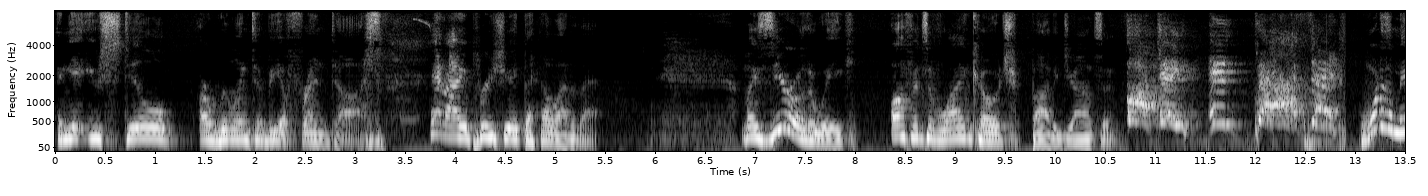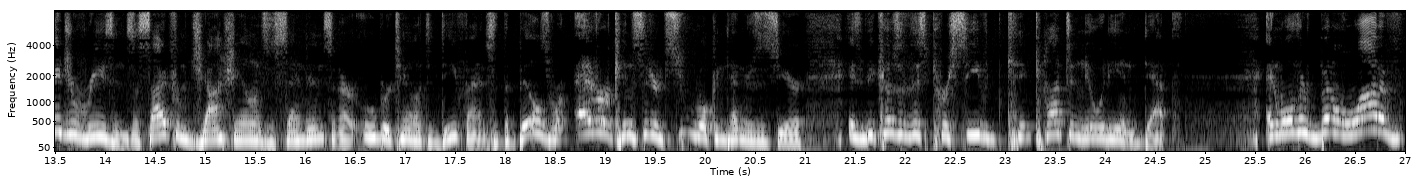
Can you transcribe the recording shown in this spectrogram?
and yet you still are willing to be a friend to us, and I appreciate the hell out of that. My zero of the week, offensive line coach Bobby Johnson. Fucking embarrassing! One of the major reasons, aside from Josh Allen's ascendance and our uber talented defense, that the Bills were ever considered Super Bowl contenders this year is because of this perceived c- continuity and depth. And while there have been a lot of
